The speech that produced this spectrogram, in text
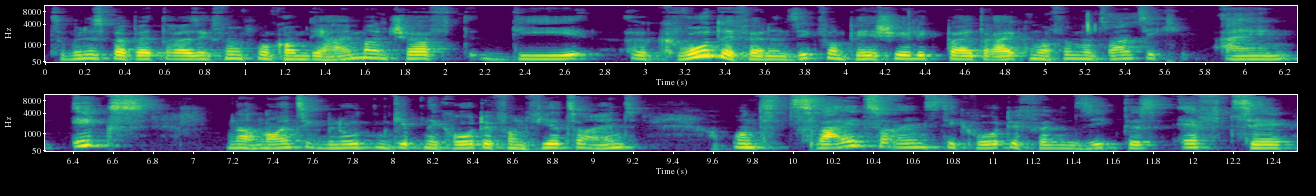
zumindest bei bet365.com, die Heimmannschaft. Die äh, Quote für einen Sieg von PSG liegt bei 3,25. Ein X nach 90 Minuten gibt eine Quote von 4 zu 1 und 2 zu 1 die Quote für einen Sieg des FC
